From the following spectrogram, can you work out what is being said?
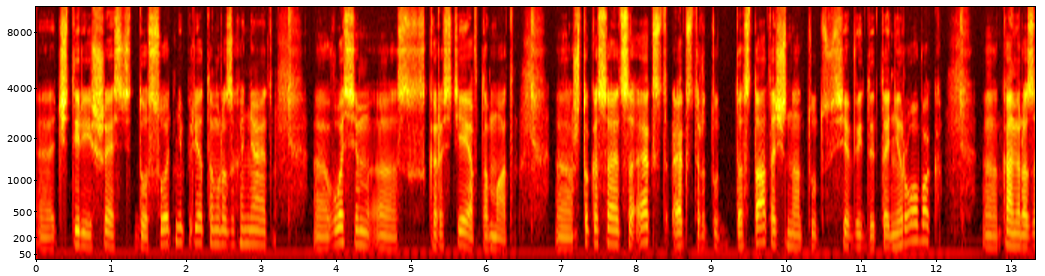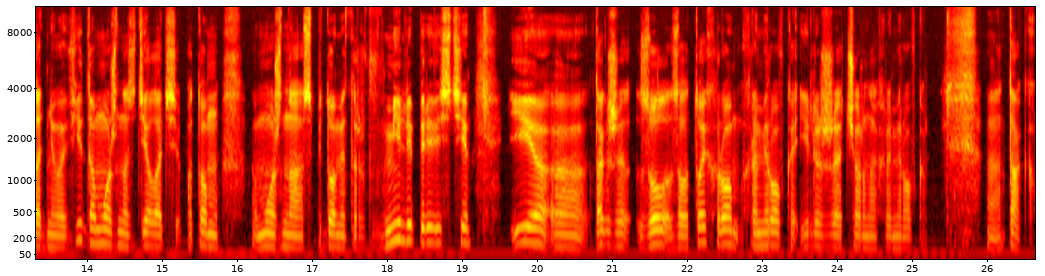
4,6 до сотни при этом разгоняет. 8 э, скоростей автомат. Э, что касается экстр, экстра тут достаточно. Тут все виды тонировок. Э, камера заднего вида можно сделать. Потом можно спидометр в мили перевести. И э, также зол, золотой хром, хромировка или же черная хромировка. Э, так,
